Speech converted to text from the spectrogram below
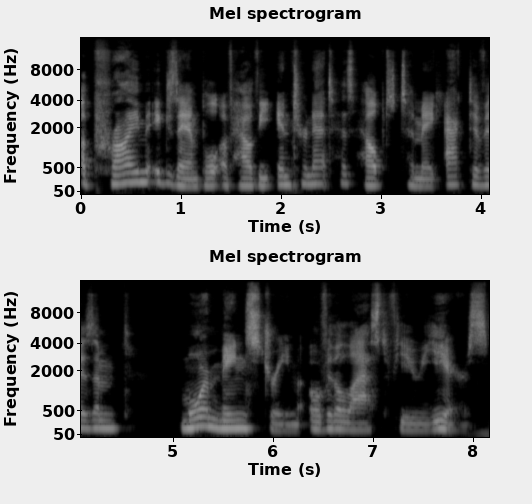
a prime example of how the internet has helped to make activism more mainstream over the last few years.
